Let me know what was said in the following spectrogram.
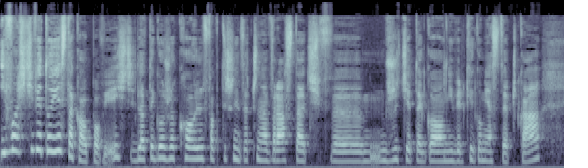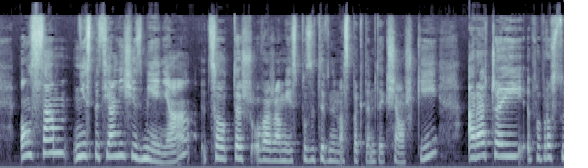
I właściwie to jest taka opowieść, dlatego że Coyle faktycznie zaczyna wrastać w em, życie tego niewielkiego miasteczka. On sam niespecjalnie się zmienia, co też uważam jest pozytywnym aspektem tej książki, a raczej po prostu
